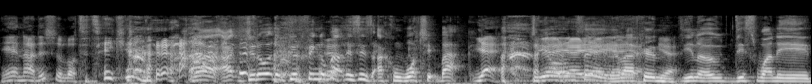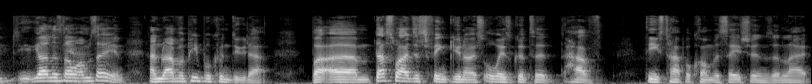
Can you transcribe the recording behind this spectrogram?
Yeah, no, this is a lot to take in. nah, I, do you know what the good thing about this is? I can watch it back. yeah, Do you know yeah, what I'm saying? yeah, and I can, yeah. you know, this one here. You understand what I'm saying? And other people can do that. But um, that's why I just think you know it's always good to have these type of conversations and like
